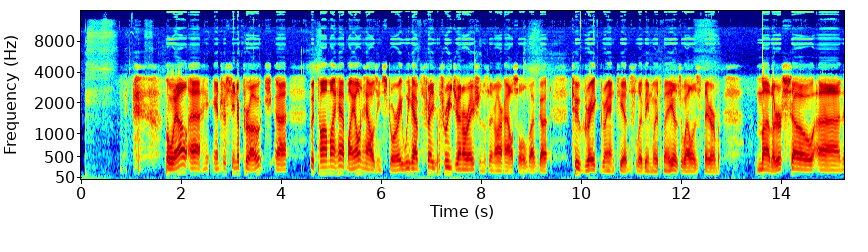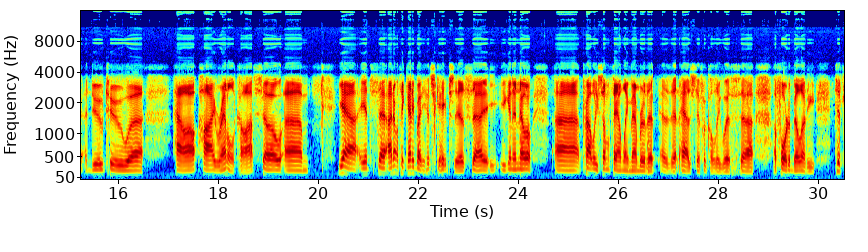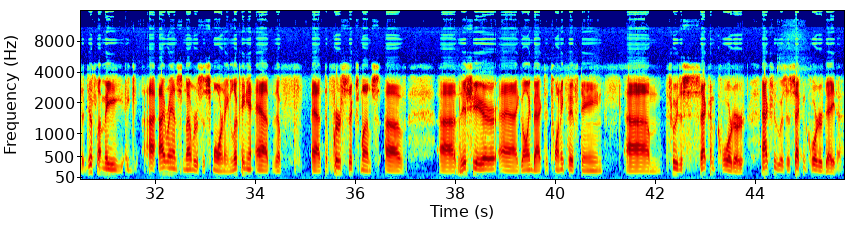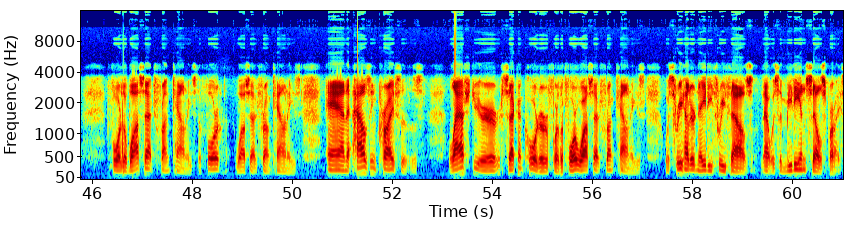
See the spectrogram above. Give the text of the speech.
Well, uh, interesting approach. Uh, but Tom, I have my own housing story. We have three, three generations in our household. I've got two great grandkids living with me, as well as their mother. So, uh, due to uh, how high rental costs. So, um, yeah, it's. Uh, I don't think anybody escapes this. Uh, you're going to know uh, probably some family member that uh, that has difficulty with uh, affordability. Just just let me. I, I ran some numbers this morning, looking at the at the first six months of uh, this year, uh, going back to 2015 um, through the second quarter. Actually, it was the second quarter data for the Wasatch Front counties, the four Wasatch Front counties, and housing prices last year, second quarter for the four Wasatch Front counties was 383,000. That was the median sales price.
